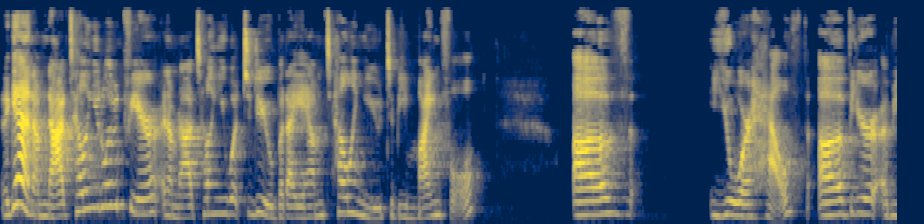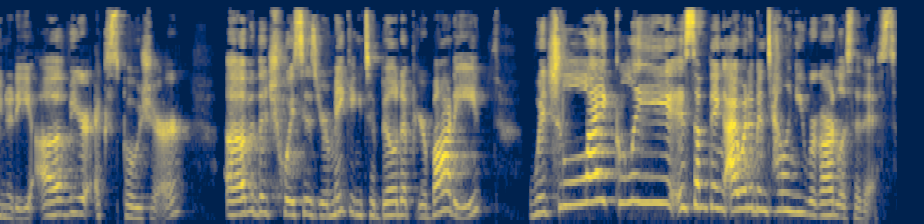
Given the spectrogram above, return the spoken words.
And again, I'm not telling you to live in fear and I'm not telling you what to do, but I am telling you to be mindful of your health, of your immunity, of your exposure, of the choices you're making to build up your body, which likely is something I would have been telling you regardless of this.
